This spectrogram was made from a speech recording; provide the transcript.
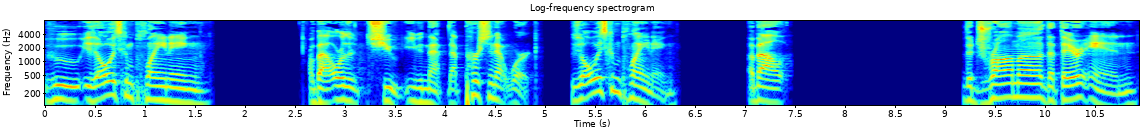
who is always complaining about, or the, shoot, even that, that person at work who's always complaining about the drama that they're in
